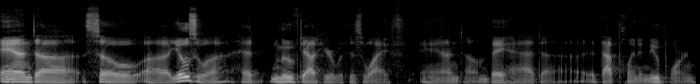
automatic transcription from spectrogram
and uh, so uh, Josua had moved out here with his wife, and um, they had uh, at that point a newborn.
